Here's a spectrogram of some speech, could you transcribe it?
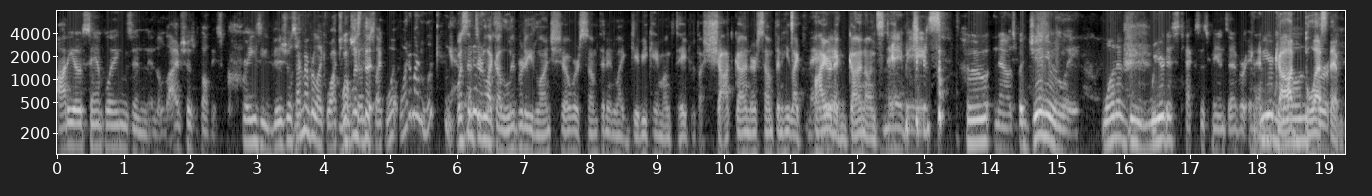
audio samplings and, and the live shows with all these crazy visuals. I remember like watching What was the- like what what am I looking at? Wasn't there there is like a Liberty lunch show or something, and like Gibby came on stage with a shotgun or something? He like fired a gun on stage. Maybe. or something. Who knows? But genuinely, one of the weirdest Texas bands ever. And, And we are God bless for, them.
